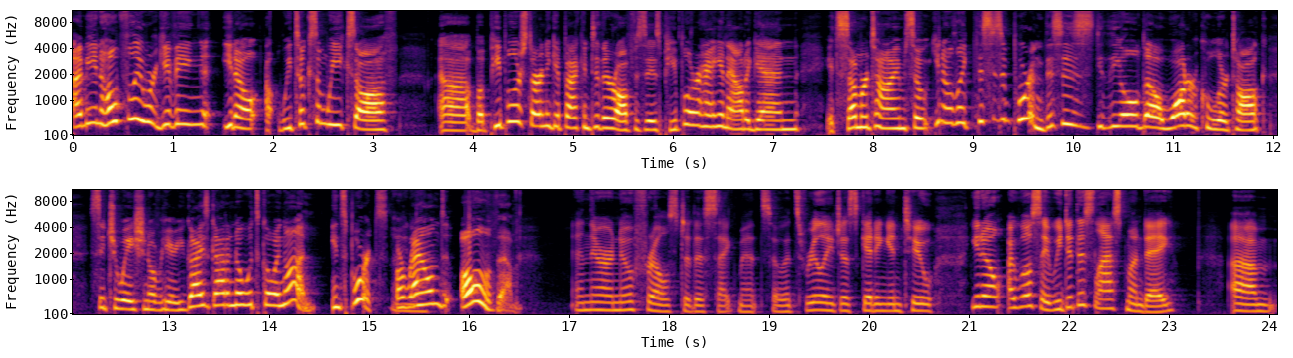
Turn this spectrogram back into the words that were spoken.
I mean, hopefully, we're giving, you know, we took some weeks off, uh, but people are starting to get back into their offices. People are hanging out again. It's summertime. So, you know, like this is important. This is the old uh, water cooler talk situation over here. You guys got to know what's going on in sports around all of them. and there are no frills to this segment so it's really just getting into you know i will say we did this last monday um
